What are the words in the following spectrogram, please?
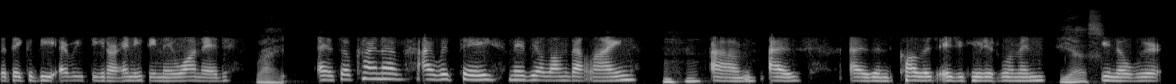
that they could be everything or anything they wanted. Right. And so kind of I would say maybe along that line, mm-hmm. um, as as a college educated woman. Yes. You know, we're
